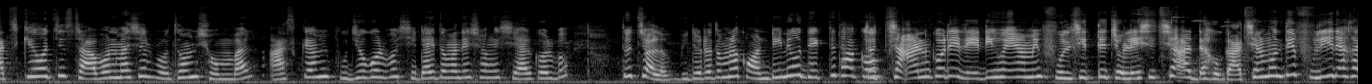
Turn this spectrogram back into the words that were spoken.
আজকে হচ্ছে শ্রাবণ মাসের প্রথম সোমবার। আজকে আমি পুজো করব, সেটাই তোমাদের সঙ্গে শেয়ার করব। তো চলো ভিডিওটা তোমরা কন্টিনিউ দেখতে থাকো। তো চান করে রেডি হয়ে আমি ফুল ছিঁড়তে চলে এসেছি আর দেখো গাছের মধ্যে ফুলই দেখা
